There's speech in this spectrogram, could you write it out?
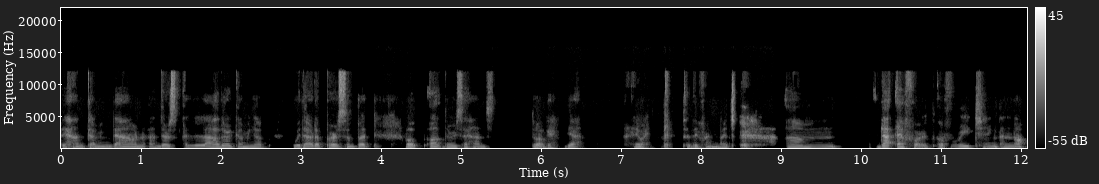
The hand coming down, and there's a ladder coming up without a person, but oh, oh there is a hand. Okay, yeah. Anyway, it's a different image. Um, that effort of reaching and not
